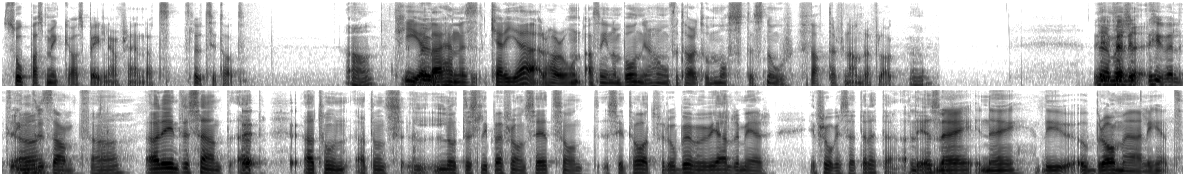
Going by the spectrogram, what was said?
Så pass mycket har speglingen förändrats. Slutcitat. Ja. Hela hennes karriär har hon, alltså inom Bonnier har hon fått höra att hon måste sno författare från andra förlag. Det är väldigt, så- det är väldigt Ja. intressant. Ja. ja, det är intressant att, att hon, att hon låter slippa ifrån sig ett sånt citat, för då behöver vi aldrig mer ifrågasätta detta. Att det är så. Nej, nej, det är ju bra med ärlighet.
